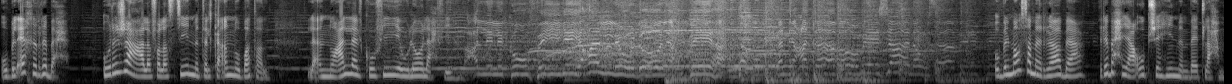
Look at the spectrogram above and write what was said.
وبالآخر ربح ورجع على فلسطين مثل كأنه بطل لأنه على الكوفية ولولح فيها. علي الكوفية علي ولولح فيها. عتابة وبالموسم الرابع ربح يعقوب شاهين من بيت لحم.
